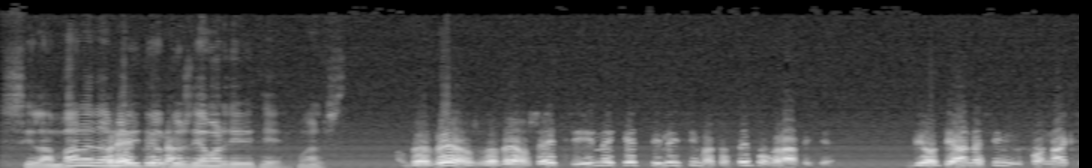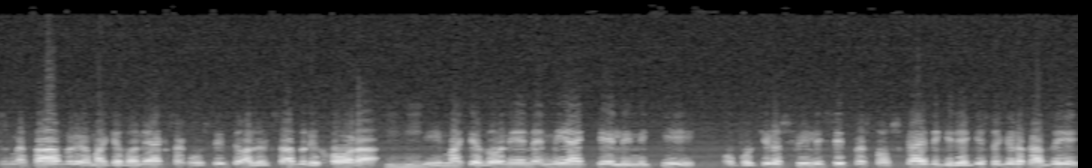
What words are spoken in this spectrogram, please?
Συλλαμβάνεται αμελητή όποιο να... διαμαρτυρηθεί. Μάλιστα. Βεβαίως, βεβαίως. Έτσι είναι και έτσι λέει σήμερα. Αυτό υπογράφηκε. Διότι αν εσύ φωνάξεις μεθαύριο Μακεδονία εξακουστεί του Αλεξάνδρου η χώρα mm-hmm. ή η Μακεδονία είναι μία και ελληνική, όπου ο κύριος Φίλης είπε στο Sky την Κυριακή στον κύριο Χατζή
